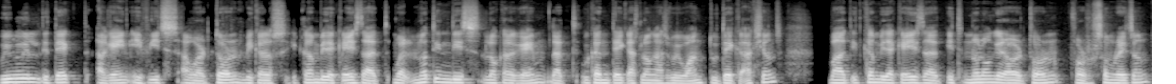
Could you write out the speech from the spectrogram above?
we will detect again if it's our turn because it can be the case that well not in this local game that we can take as long as we want to take actions but it can be the case that it's no longer our turn for some reason.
